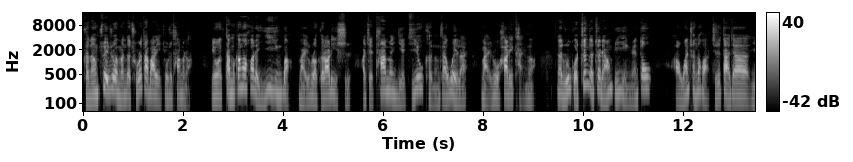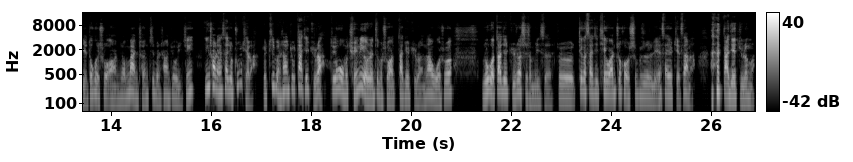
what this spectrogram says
可能最热门的，除了大巴黎就是他们了，因为他们刚刚花了一亿英镑买入了格拉利什，而且他们也极有可能在未来买入哈里凯恩啊。那如果真的这两笔引援都啊完成的话，其实大家也都会说啊，那曼城基本上就已经英超联赛就终结了，就基本上就大结局了。就因为我们群里有人这么说，大结局了。那我说。如果大结局了是什么意思？就是这个赛季踢完之后，是不是联赛就解散了？大结局了嘛？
